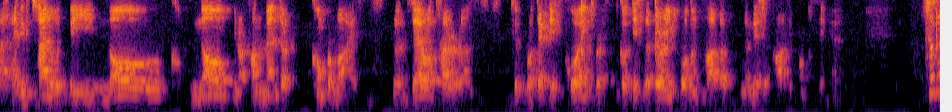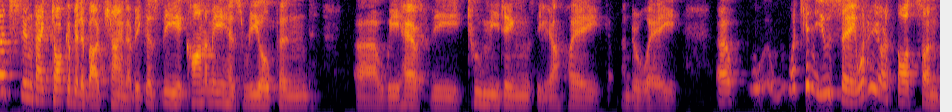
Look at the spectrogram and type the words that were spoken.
I think China would be no, no, you know, fundamental compromise, you know, zero tolerance to protect its core interests because this is a very important part of the major power diplomacy. So let's, in fact, talk a bit about China because the economy has reopened. Uh, we have the two meetings, the Lianghui underway. Uh, what can you say? What are your thoughts on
